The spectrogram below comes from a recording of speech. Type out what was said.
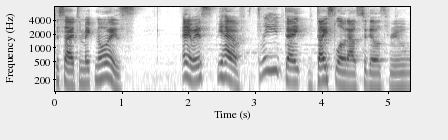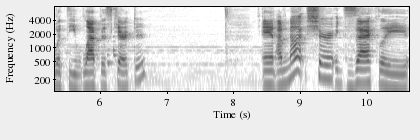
decided to make noise. Anyways, we have three di dice loadouts to go through with the Lapis character. And I'm not sure exactly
